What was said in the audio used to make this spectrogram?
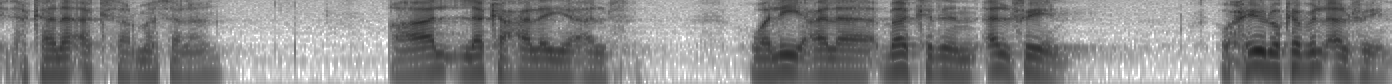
إذا كان أكثر مثلا. قال لك علي ألف ولي على بكر ألفين أحيلك بالألفين.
